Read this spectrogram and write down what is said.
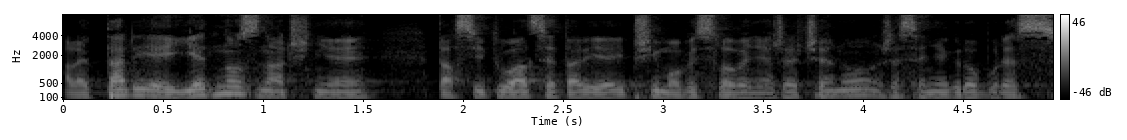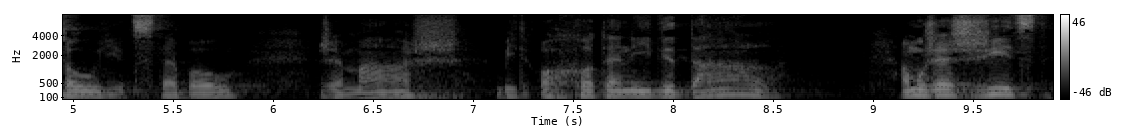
ale tady je jednoznačně ta situace, tady je i přímo vysloveně řečeno, že se někdo bude soudit s tebou, že máš být ochoten jít dál. A můžeš říct,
